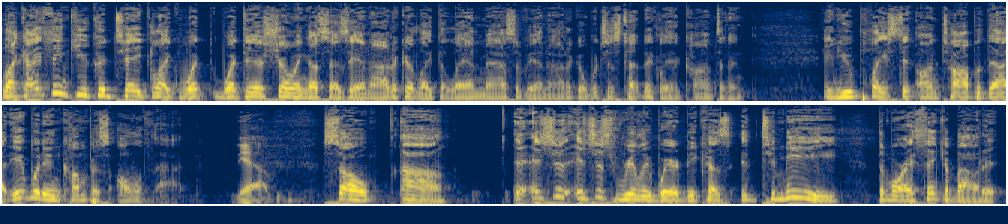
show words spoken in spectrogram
Like I think you could take like what what they're showing us as Antarctica, like the landmass of Antarctica, which is technically a continent, and you placed it on top of that, it would encompass all of that. yeah. So uh, it's just it's just really weird because to me, the more I think about it,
